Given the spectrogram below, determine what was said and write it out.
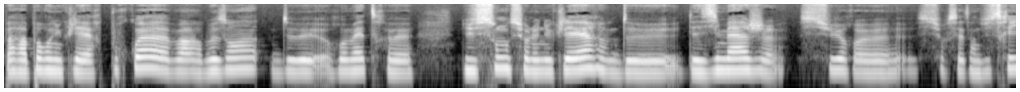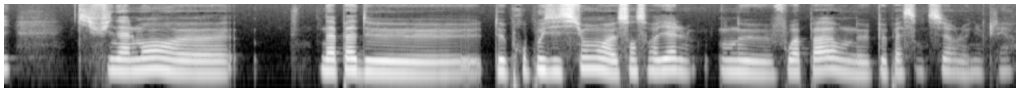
par rapport au nucléaire? Pourquoi avoir besoin de remettre du son sur le nucléaire, de, des images sur, sur cette industrie qui finalement n'a pas de, proposition euh, sensorielle. On ne voit pas, on ne peut pas sentir le nucléaire.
